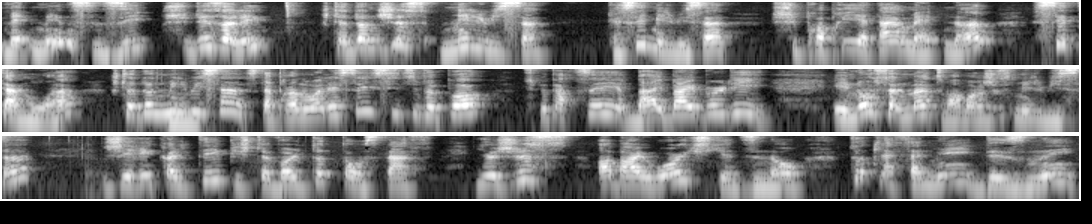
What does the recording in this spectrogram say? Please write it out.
Mais Mince dit, je suis désolé, je te donne juste 1800. Que c'est 1800? Je suis propriétaire maintenant, c'est à moi, je te donne 1800. C'est à prendre ou à laisser. Si tu veux pas, tu peux partir. Bye bye birdie. Et non seulement tu vas avoir juste 1800, j'ai récolté puis je te vole tout ton staff. Il y a juste Works qui a dit non. Toute la famille Disney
